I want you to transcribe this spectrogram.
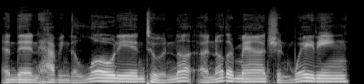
and then having to load into an another match and waiting.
